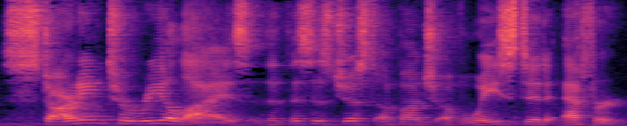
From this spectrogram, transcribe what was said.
starting to realize that this is just a bunch of wasted effort,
